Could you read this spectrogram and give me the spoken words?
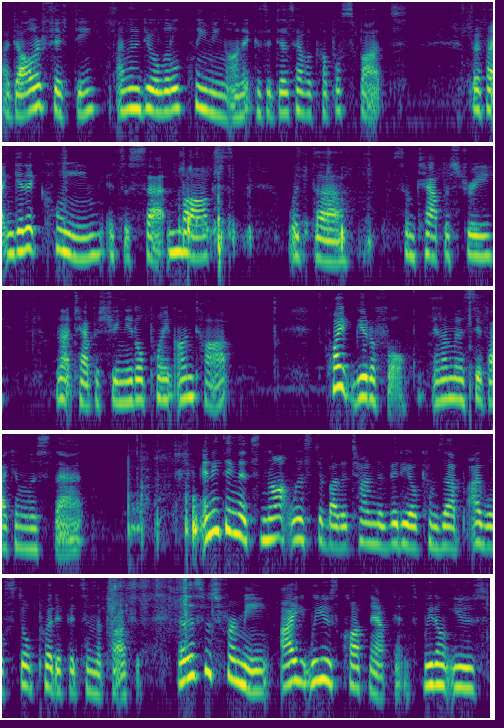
$1.50. I'm going to do a little cleaning on it because it does have a couple spots. But if I can get it clean, it's a satin box with uh, some tapestry, not tapestry, needlepoint on top. It's quite beautiful, and I'm going to see if I can list that. Anything that's not listed by the time the video comes up, I will still put if it's in the process. Now this was for me. I We use cloth napkins. We don't use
